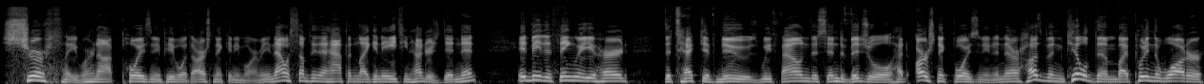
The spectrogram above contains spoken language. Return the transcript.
surely we're not poisoning people with arsenic anymore. I mean, that was something that happened like in the 1800s, didn't it? It'd be the thing where you heard detective news. We found this individual had arsenic poisoning and their husband killed them by putting the water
